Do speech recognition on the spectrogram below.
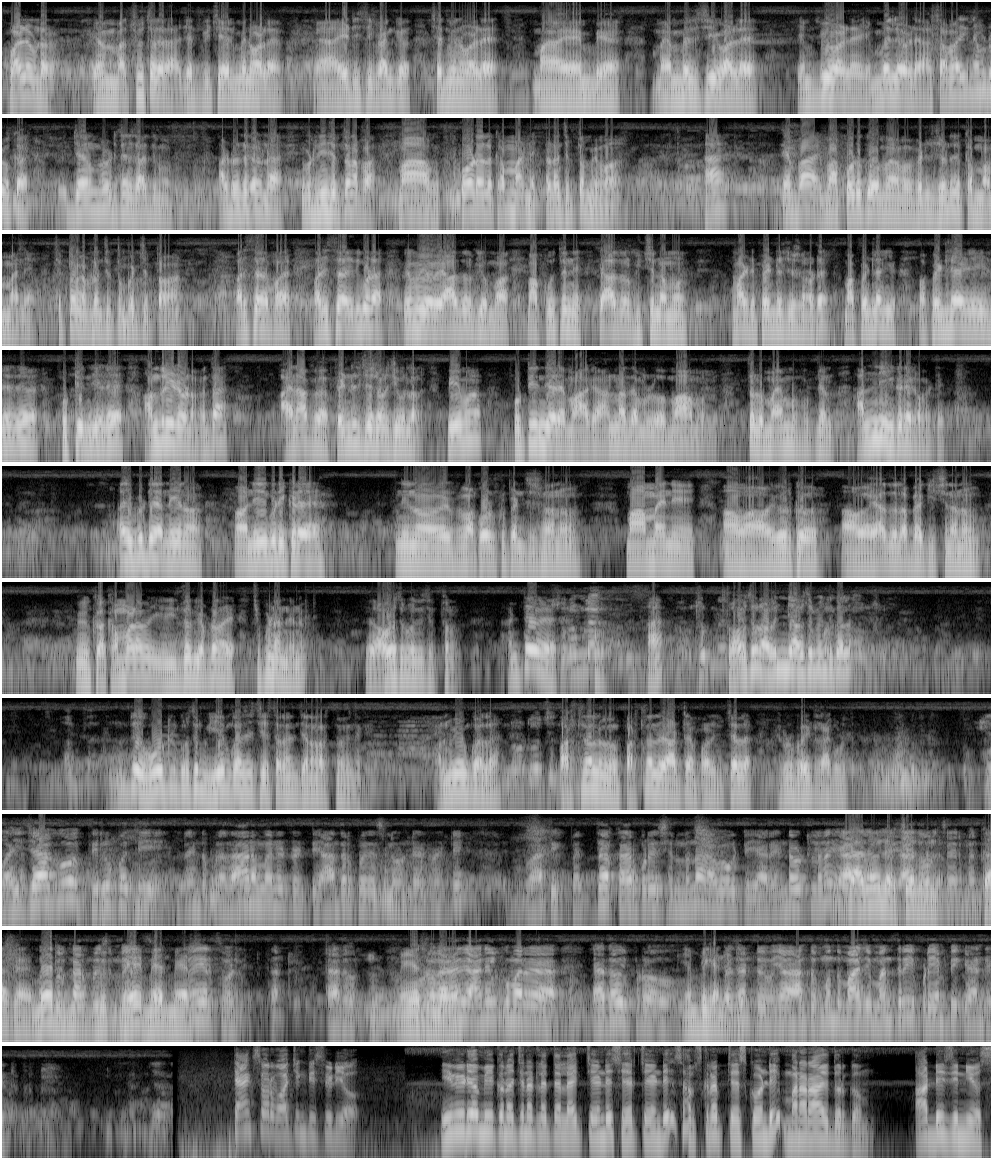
వాళ్ళే ఉన్నారు. ఏం- చూస్తారు కదా జడ్పీ చైర్మన్ వాళ్ళే ఏడీసీ బ్యాంక్ చైర్మన్ వాళ్ళే మా ఎంపీ మా ఎమ్మెల్సీ వాళ్ళే ఎంపీ వాళ్ళే ఎమ్మెల్యే వాళ్ళే. ఆ సమాజం ఒక జగన్మోహన్ రెడ్డితో సాధ్యము. అటువంటి కాకుండా ఇప్పుడు నేను చెప్తానప్ప మా కోడలు కమ్మండి. ఎక్కడ చెప్తాం మేము? ఏం బా మా కొడుకు మా పెళ్ళి చూడండి కమ్మమ్మ అని. చెప్తాం ఎప్పుడైనా చెప్తాం బట్టి చెప్తామా పరిసర పరిసర ఇది కూడా మేము యాదవులకి మా మా కూతుర్ని యాదవులకు ఇచ్చినాము. మా పెండ్లి చూసుకున్నట్టే మా పెండ్లి మా పెండ్లి ఈడేదే పుట్టింది ఏడే అందరూ ఈడే ఉన్నాం ఎంత? ఆయన పెండ్లి చేసిన జీవుల్లో. మేము పుట్టింది ఏడే మాకు అన్నదమ్ములు మా అత్తలు మా అమ్మ పుట్టినలు అన్నీ ఇక్కడే కాబట్టి. అది ఇప్పుడు నేను నేను కూడా ఇక్కడే నేను మా కొడుకు పెళ్ళి చేసినాను మా అమ్మాయిని ఎవరికి యాదవుల అబ్బాయికి ఇచ్చినాను. మేము కమ్మడం ఇద్దరికి ఎప్పుడైనా చెప్పినాను నేను. అవసరం అయితే చెప్తాను. అంటే ఆ? అవసరం అవన్నీ అవసరం ఎందుకల్లా అంటే ఓట్ల కోసం ఏం కోసం చేస్తారని జనాలు అర్థమైంది మనం ఏం కావాలా? పర్సనల్ పర్సనల్ అంటే ఎప్పుడు బయట రాకూడదు. వైజాగ్ తిరుపతి రెండు ప్రధానమైనటువంటి ఆంధ్రప్రదేశ్లో ఉండేటువంటి వాటి పెద్ద కార్పొరేషన్లను అవి ఒకటి. ఆ రెండోట్లను యాదవులే, చైర్మన్. మేయర్-. మేయర్స్. వాళ్ళు దాంట్లో. అనిల్ కుమార్ యాదవ్ ఇప్పుడు ఎంపీ క్యాండిడేట్ అంతకుముందు మాజీ మంత్రి ఇప్పుడు MP candidate thanks for watching this video ఈ వీడియో మీకు నచ్చినట్లయితే లైక్ చేయండి షేర్ చేయండి సబ్స్క్రైబ్ చేసుకోండి. మన రాయదుర్గం ఆర్డీజీ న్యూస్.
